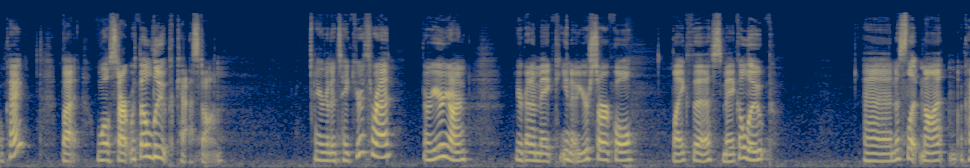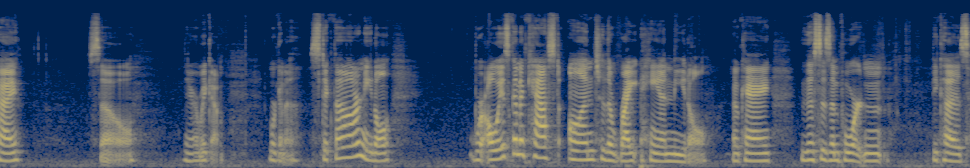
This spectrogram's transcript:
Okay? But we'll start with the loop cast on. You're going to take your thread or your yarn. You're going to make, you know, your circle like this. Make a loop and a slip knot. Okay? So there we go. We're going to stick that on our needle we're always going to cast onto the right hand needle, okay? This is important because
